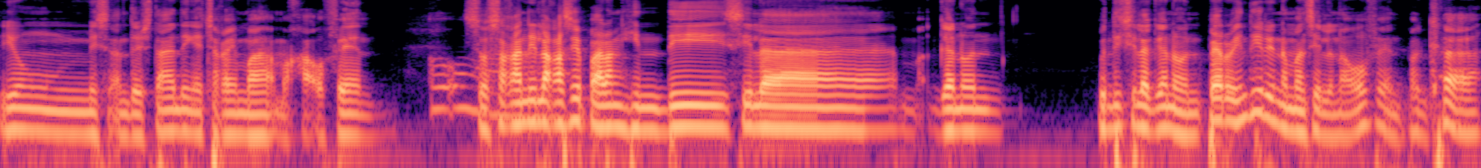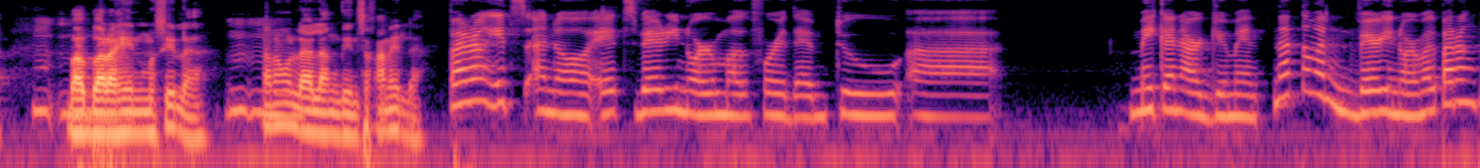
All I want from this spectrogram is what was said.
yung misunderstanding at saka yung ma- maka-offend. Oo So sa kanila kasi parang hindi sila ganun, hindi sila ganun, pero hindi rin naman sila na-offend pagka Mm-mm. babarahin mo sila. Mm-mm. Parang wala lang din sa kanila. Parang it's ano, it's very normal for them to uh, make an argument. Not naman very normal, parang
